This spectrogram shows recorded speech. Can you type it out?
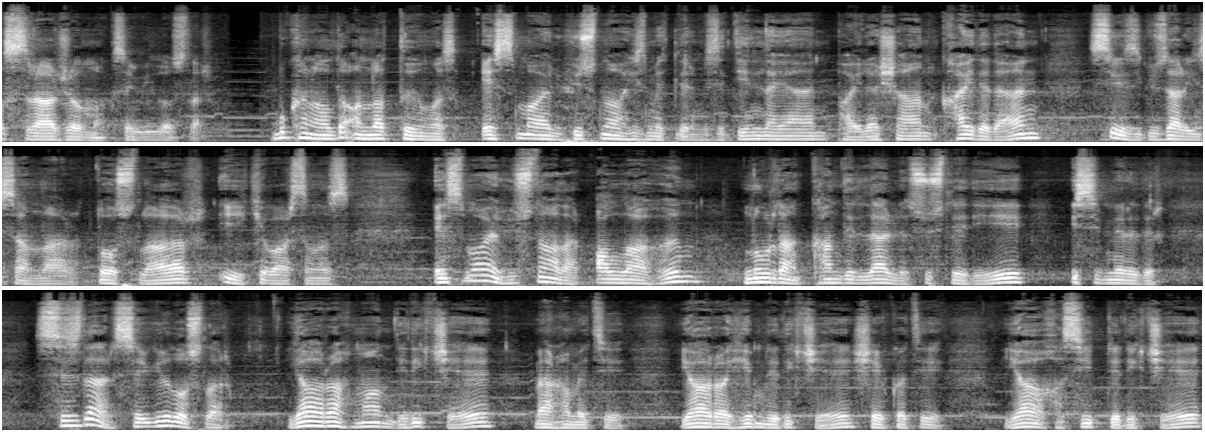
ısrarcı olmak sevgili dostlar. Bu kanalda anlattığımız Esmaül Hüsna hizmetlerimizi dinleyen, paylaşan, kaydeden siz güzel insanlar, dostlar, iyi ki varsınız. Esmaül Hüsnalar Allah'ın nurdan kandillerle süslediği isimleridir. Sizler sevgili dostlar, Ya Rahman dedikçe merhameti, Ya Rahim dedikçe şefkati, Ya Hasip dedikçe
